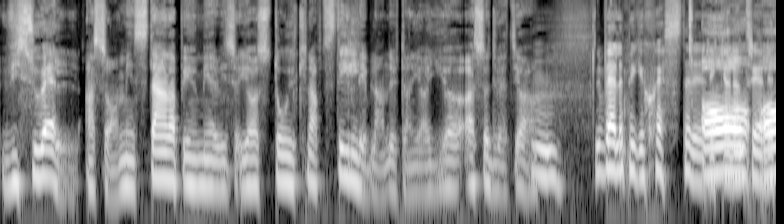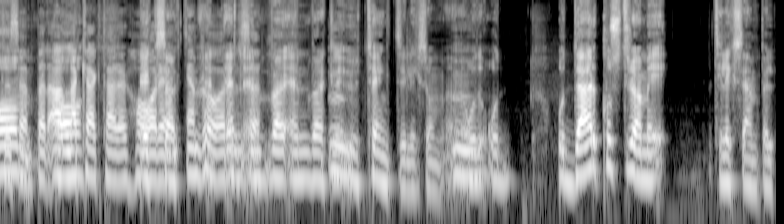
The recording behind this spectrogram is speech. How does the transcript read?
visuell. Alltså min stand-up är ju mer visuell. Jag står ju knappt still ibland utan jag gör, alltså du vet, jag... Mm. Det är väldigt mycket gester i Ja, Rickard den tredje ja, till exempel. Alla ja, karaktärer har Exakt. en, en rörelse. En, en, en verkligen Mm. uttänkt liksom. Mm. Och, och, och där koncentrerar jag mig till exempel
